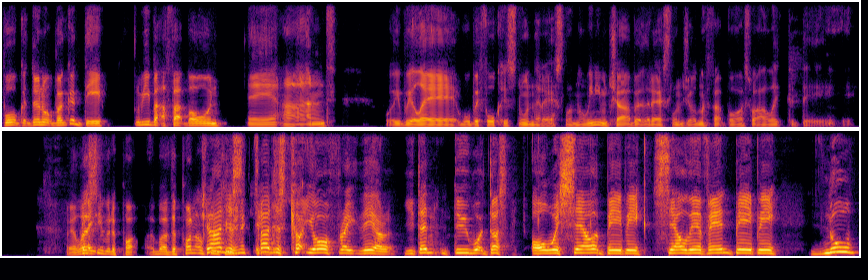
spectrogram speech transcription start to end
booked. Doing it, be a good day. A wee bit of football on, uh, and we will uh, we'll be focusing on the wrestling. We didn't even chat about the wrestling during the football. That's what I like to do. Right, let's Right. see what the well, the punters Can I just can I just cut you off right there? You didn't do what does always sell it, baby. Sell the event, baby. No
